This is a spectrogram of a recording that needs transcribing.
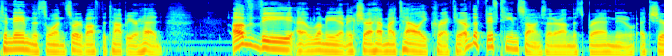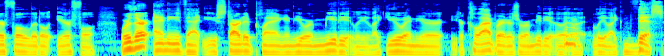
to name this one sort of off the top of your head. Of the, uh, let me uh, make sure I have my tally correct here. Of the 15 songs that are on this brand new, A Cheerful Little Earful, were there any that you started playing and you were immediately, like you and your, your collaborators were immediately like, this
